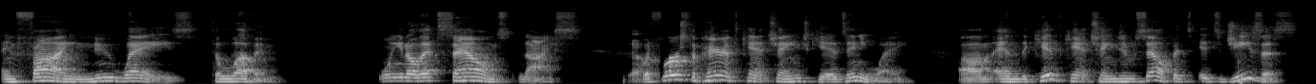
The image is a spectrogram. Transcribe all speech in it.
and find new ways to love him. Well, you know, that sounds nice. Yeah. But first, the parents can't change kids anyway. Um, and the kid can't change himself. It's it's Jesus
